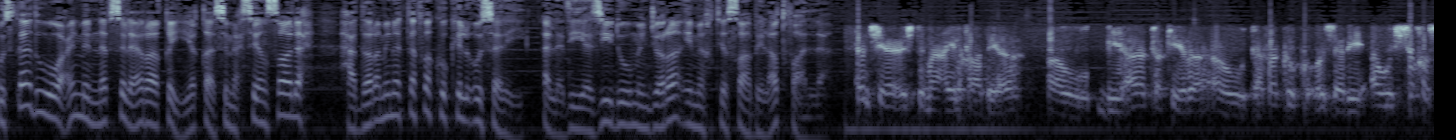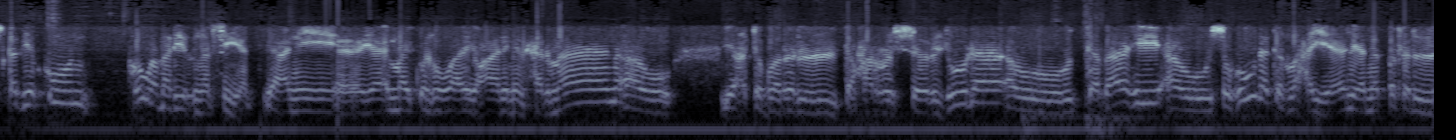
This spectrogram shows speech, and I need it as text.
أستاذ علم النفس العراقي قاسم حسين صالح حذر من التفكك الأسري الذي يزيد من جرائم اغتصاب الأطفال. تنشئة اجتماعية خاطئة أو بيئات فقيرة أو تفكك أسري أو الشخص قد يكون هو مريض نفسيا. يعني آه، يا إما يكون هو يعاني من حرمان أو يعتبر التحرش رجولة أو تباهي أو سهولة الضحية لأن الطفل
